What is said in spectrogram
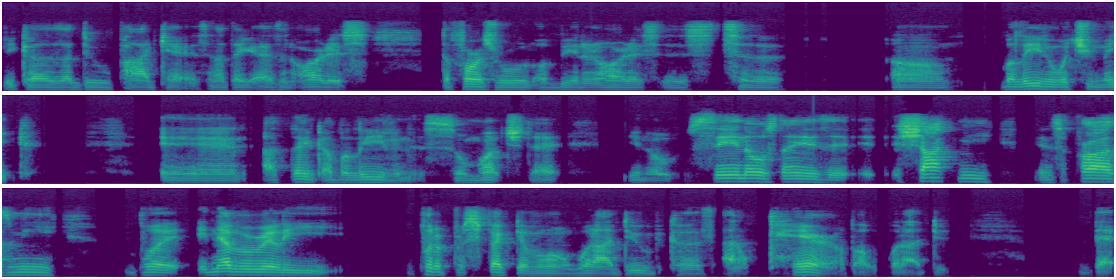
because I do podcasts, and I think as an artist, the first rule of being an artist is to um, believe in what you make. And I think I believe in this so much that, you know, seeing those things, it, it shocked me and surprised me, but it never really put a perspective on what I do because I don't care about what I do. That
